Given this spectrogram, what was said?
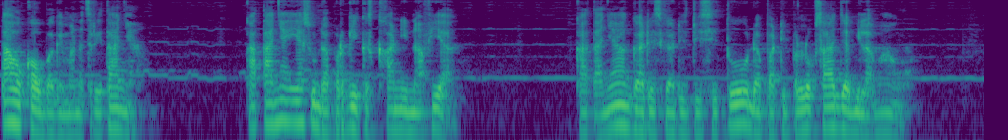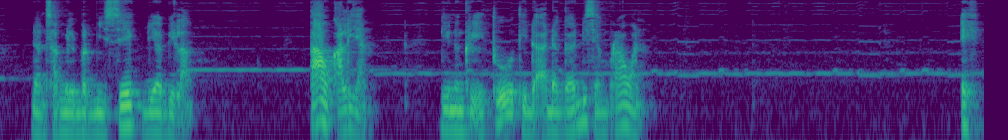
Tahu kau bagaimana ceritanya? Katanya ia sudah pergi ke Skandinavia. Katanya gadis-gadis di situ dapat dipeluk saja bila mau. Dan sambil berbisik dia bilang, Tahu kalian, di negeri itu tidak ada gadis yang perawan. Eh,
